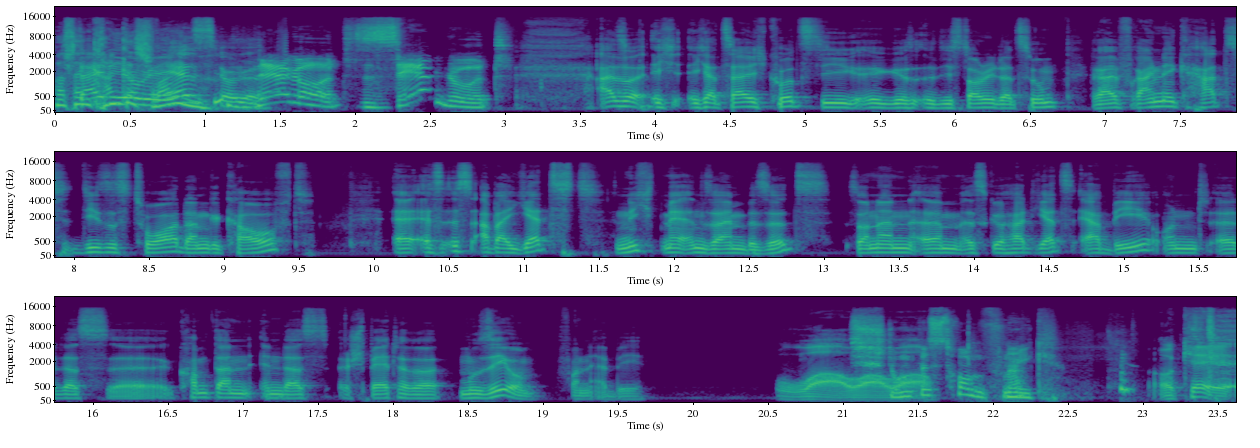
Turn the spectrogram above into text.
Was ein Steini, krankes Junge, Schwein. yes, Junge. Sehr gut, sehr gut. Also, ich, ich erzähle euch kurz die, äh, die Story dazu. Ralf Rangnick hat dieses Tor dann gekauft. Äh, Es ist aber jetzt nicht mehr in seinem Besitz, sondern ähm, es gehört jetzt RB und äh, das äh, kommt dann in das spätere Museum von RB. Wow, wow, Stumpf wow. ist Trumpf, ne? Freak. Okay,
